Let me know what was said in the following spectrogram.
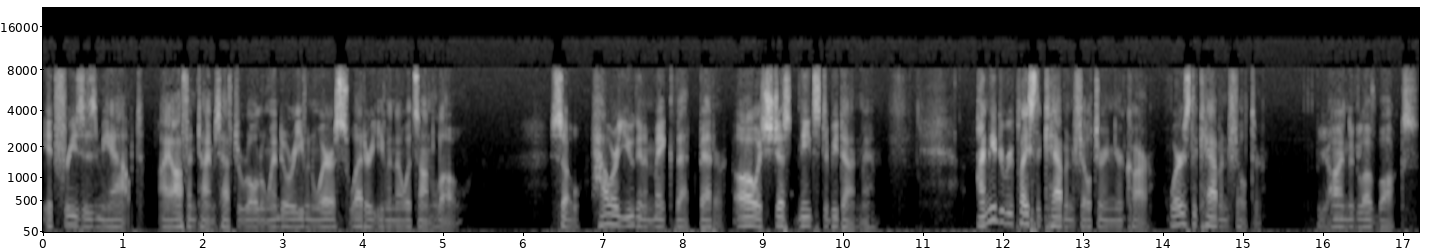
It freezes me out. I oftentimes have to roll a window or even wear a sweater even though it's on low. So, how are you going to make that better? Oh, it just needs to be done, man. I need to replace the cabin filter in your car. Where's the cabin filter? Behind the glove box.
